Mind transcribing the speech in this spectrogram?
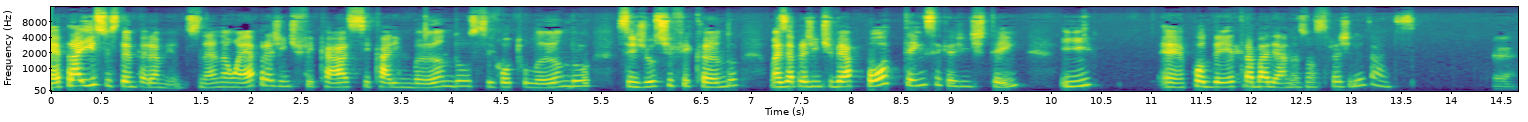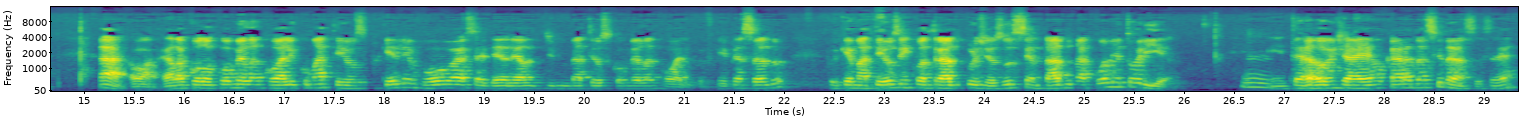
é, é para isso os temperamentos, né? Não é para a gente ficar se carimbando, se rotulando, se justificando, mas é para a gente ver a potência que a gente tem e é, poder trabalhar nas nossas fragilidades. É. Ah, ó, ela colocou melancólico Mateus, porque levou essa ideia dela de Mateus como melancólico. Eu fiquei pensando, porque Mateus é encontrado por Jesus sentado na coletoria. Hum. Então já é o cara das finanças, né?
